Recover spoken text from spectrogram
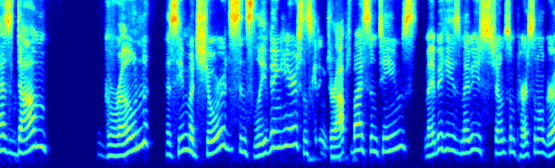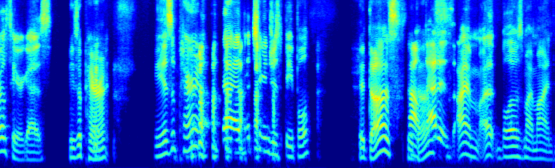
Has Dom grown? Has he matured since leaving here? Since getting dropped by some teams? Maybe he's maybe he's shown some personal growth here, guys. he's a parent. He is a parent. Dad, that changes people. It does. It Wow, that does. is I'm uh, it blows my mind.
